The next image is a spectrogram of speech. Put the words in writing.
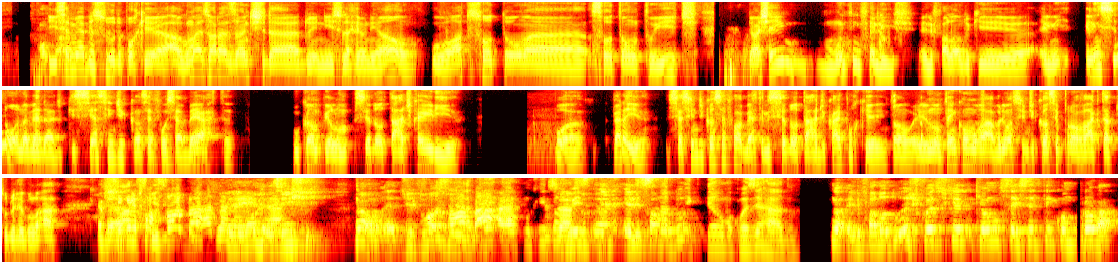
Isso é meio absurdo, porque algumas horas antes da- do início da reunião, o Otto soltou, uma, soltou um tweet eu achei muito infeliz. Ele falando que. Ele, ele ensinou, na verdade, que se a sindicância fosse aberta, o Campelo cedo ou tarde cairia. Pô, peraí. Se a sindicância for aberta, ele cedo ou tarde cai, por quê? Então, ele não tem como abrir uma sindicância e provar que tá tudo regular? É Achei que ele que- forçou a barra ele também. não né? resiste. Não, é de duas Forçou a vezes. barra. É, é porque Exato. talvez Ele- ele falou do- que tem alguma coisa errada. Não, ele falou duas coisas que, ele- que eu não sei se ele tem como provar.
